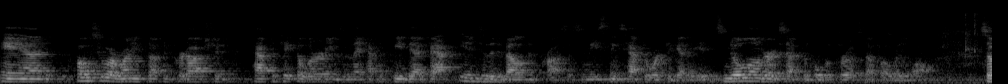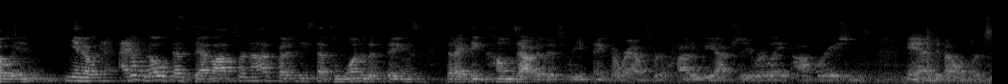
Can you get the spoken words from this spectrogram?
and folks who are running stuff in production have to take the learnings and they have to feed that back into the development process, and these things have to work together. It's no longer acceptable to throw stuff over the wall. So, in, you know, I don't know if that's DevOps or not, but at least that's one of the things that I think comes out of this rethink around sort of how do we actually relate operations and developers.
